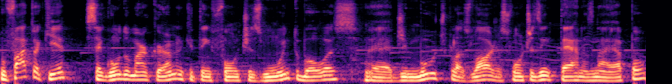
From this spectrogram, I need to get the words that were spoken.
O fato aqui, segundo o Mark Gurman, que tem fontes muito boas, é, de múltiplas lojas, fontes internas na Apple,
